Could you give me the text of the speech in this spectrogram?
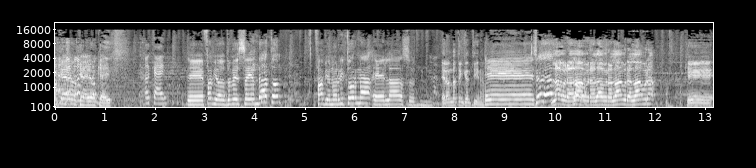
ok, ok, ok. Ok. Eh, Fabio, dove sei andato? Fabio non ritorna. E la. Ero andato in cantina. E... Laura, Laura, Laura, Laura, Laura. Che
